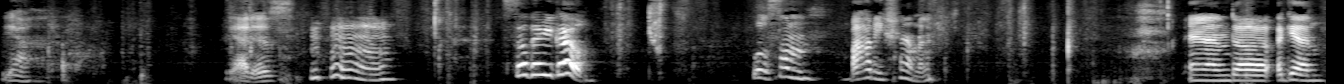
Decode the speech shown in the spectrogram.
Yeah. Yeah, it is. so there you go. Little some Bobby Sherman. And uh, again,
